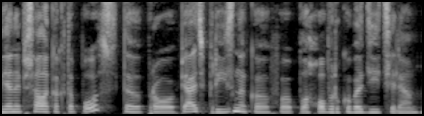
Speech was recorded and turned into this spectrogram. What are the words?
Я написала как-то пост э, про пять признаков э, плохого руководителя.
